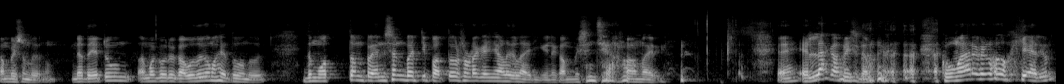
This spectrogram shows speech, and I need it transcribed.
കമ്മീഷൻ വരുന്നു ഇതിനകത്ത് ഏറ്റവും നമുക്കൊരു കൗതുകമായി തോന്നുന്നത് ഇത് മൊത്തം പെൻഷൻ പറ്റി പത്ത് വർഷത്തോടെ കഴിഞ്ഞ ആളുകളായിരിക്കും ഇതിന് കമ്മീഷൻ ചെയർമാന്മാർ എല്ലാ കമ്മീഷനും. കുമാരപിള്ള നോക്കിയാലും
